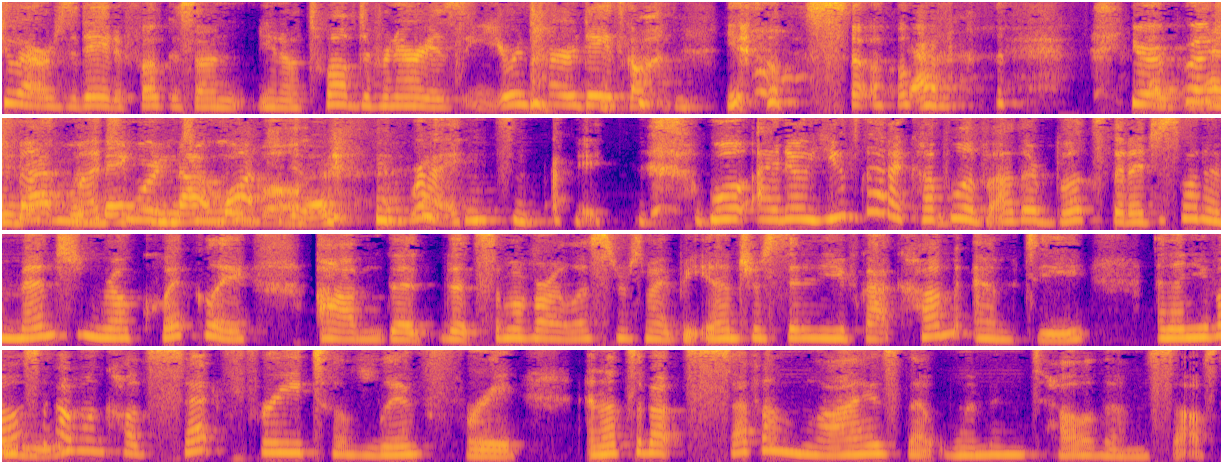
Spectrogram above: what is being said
two hours a day to focus on, you know, 12 different areas, your entire day is gone, you know, so yeah. your approach and, and was much more doable. right, right. Well, I know you've got a couple of other books that I just want to mention real quickly um, that, that some of our listeners might be interested in. You've got Come Empty, and then you've also mm-hmm. got one called Set Free to Live Free, and that's about seven lies that women tell themselves.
